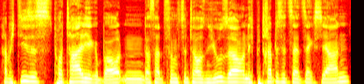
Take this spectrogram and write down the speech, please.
habe ich dieses Portal hier gebaut und das hat 15.000 User und ich betreibe das jetzt seit sechs Jahren,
